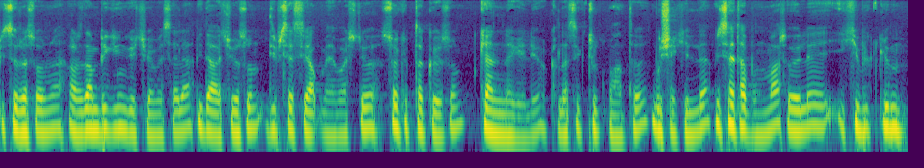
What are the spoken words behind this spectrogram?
bir süre sonra aradan bir gün geçiyor mesela. Bir daha açıyorsun dip ses yapmaya başlıyor. Söküp takıyorsun kendine geliyor. Klasik Türk mantığı bu şekilde. Bir setup'ım var. Böyle iki büklüm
